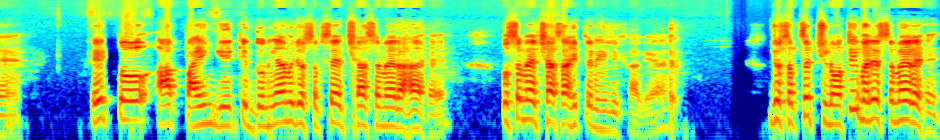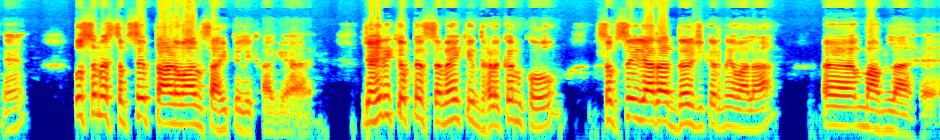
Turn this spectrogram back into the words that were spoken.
हैं। एक तो आप पाएँगे कि दुनिया में जो सबसे अच्छा समय रहा है उस समय अच्छा साहित्य नहीं लिखा गया है। जो सबसे चुनौती भरे समय रहे हैं उस समय सबसे प्राणवान साहित्य लिखा गया है। ज़ाहिर कि अपने समय की धड़कन को सबसे ज़्यादा दर्ज करने वाला आ, मामला है।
